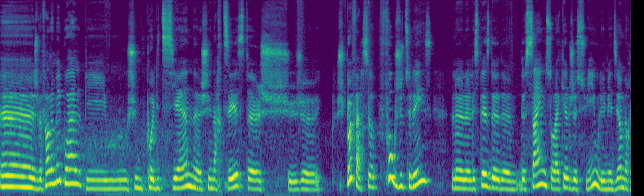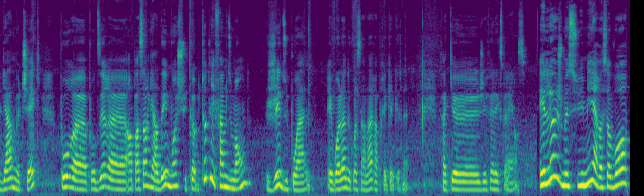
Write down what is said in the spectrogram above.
Euh, je vais faire le mes poils, puis je suis une politicienne, je suis une artiste, je, je, peux faire ça. Faut que j'utilise l'espèce de, scène sur laquelle je suis, où les médias me regardent, me checkent, pour, euh, pour dire, en passant, regardez, moi, je suis comme toutes les femmes du monde, j'ai du poil. Et voilà de quoi ça a l'air après quelques semaines. Fait que j'ai fait l'expérience. Et là, je me suis mis à recevoir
